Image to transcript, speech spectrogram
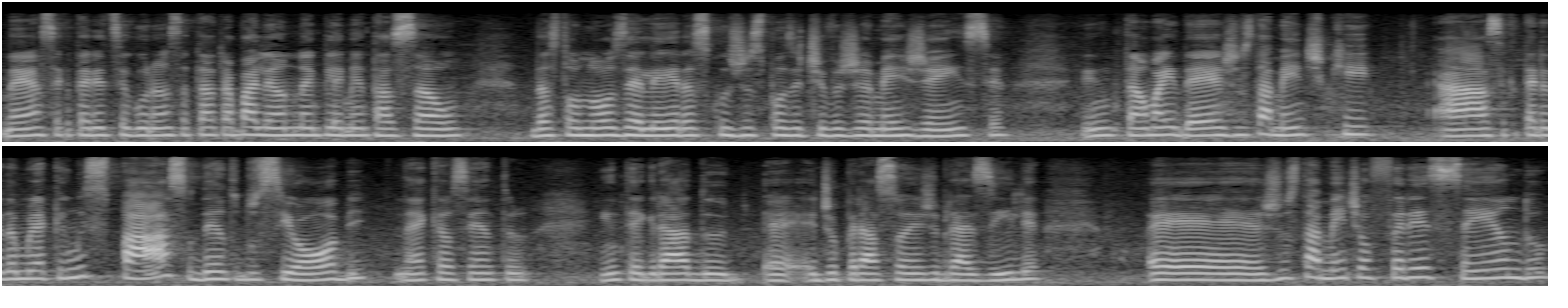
Né? A Secretaria de Segurança está trabalhando na implementação das tornozeleiras com os dispositivos de emergência. Então, a ideia é justamente que a Secretaria da Mulher tem um espaço dentro do CIOB, né, que é o Centro Integrado é, de Operações de Brasília, é, justamente oferecendo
